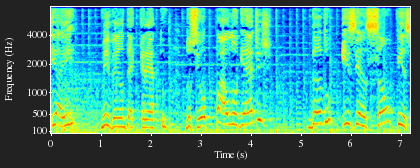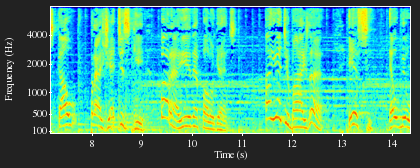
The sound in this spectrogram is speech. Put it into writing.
E aí me vem um decreto do senhor Paulo Guedes dando isenção fiscal para jet ski. Para aí, né, Paulo Guedes? Aí é demais, né? Esse é o meu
